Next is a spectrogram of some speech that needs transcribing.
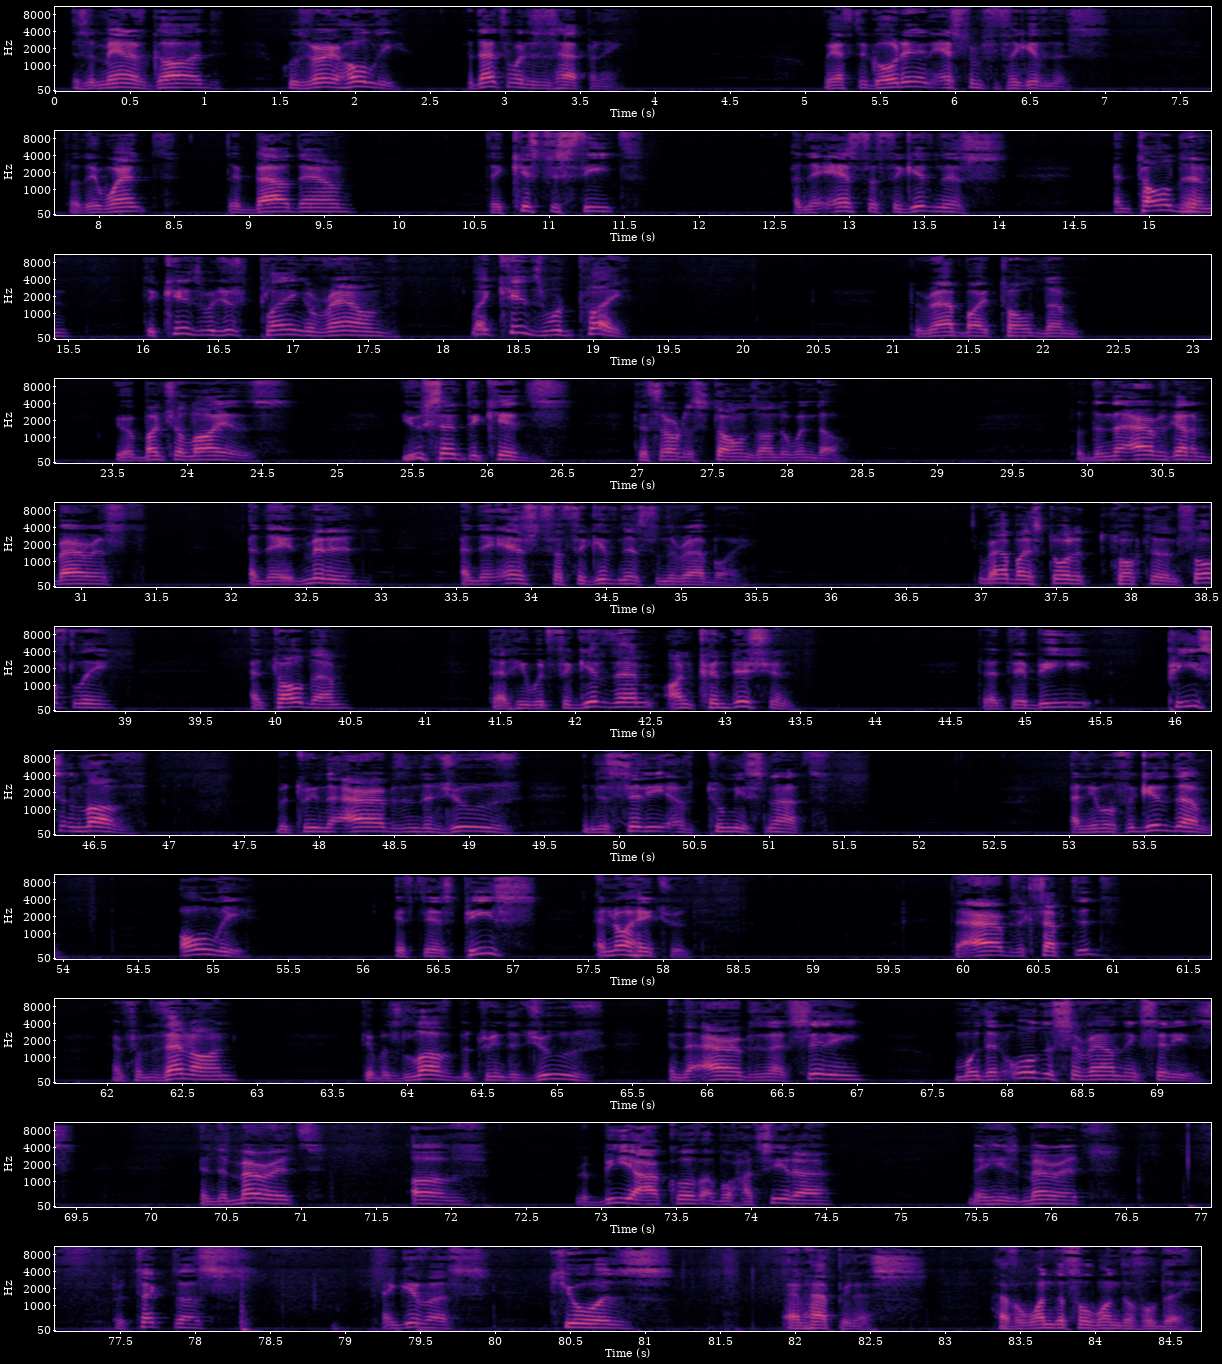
is a man of God who's very holy. But that's what is happening. We have to go there and ask him for forgiveness. So they went, they bowed down, they kissed his feet, and they asked for forgiveness and told him the kids were just playing around like kids would play. The rabbi told them, You're a bunch of liars. You sent the kids to throw the stones on the window. So then the Arabs got embarrassed and they admitted and they asked for forgiveness from the rabbi. The rabbi started to talk to them softly and told them that he would forgive them on condition that there be peace and love between the Arabs and the Jews in the city of Tumisnat. And he will forgive them only if there's peace and no hatred. The Arabs accepted, and from then on, there was love between the Jews and the Arabs in that city more than all the surrounding cities. In the merit of Rabbi Yaakov Abu Hatzira, may his merit protect us and give us cures and happiness. Have a wonderful, wonderful day.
